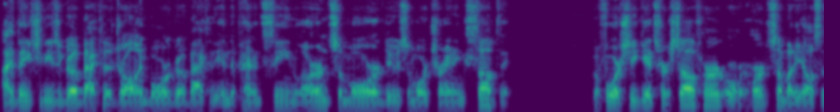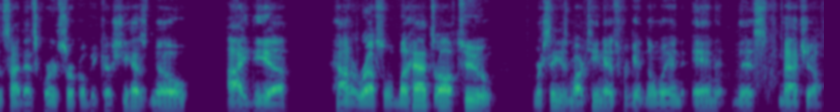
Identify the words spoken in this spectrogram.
I think she needs to go back to the drawing board, go back to the independent scene, learn some more, do some more training, something before she gets herself hurt or hurts somebody else inside that square circle because she has no idea how to wrestle. But hats off to Mercedes Martinez for getting the win in this matchup.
